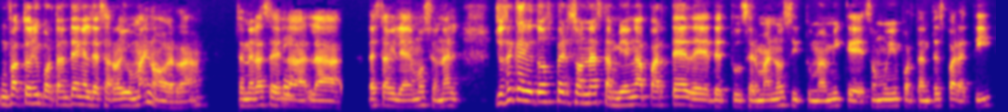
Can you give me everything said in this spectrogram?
un factor importante en el desarrollo humano, ¿verdad? Tener la, la estabilidad emocional. Yo sé que hay dos personas también, aparte de, tus hermanos y tu mami, que son muy importantes para ti.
